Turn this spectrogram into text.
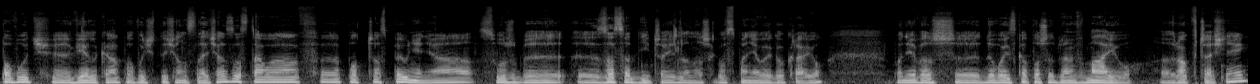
powódź wielka, powódź tysiąclecia została w, podczas pełnienia służby e, zasadniczej dla naszego wspaniałego kraju, ponieważ e, do wojska poszedłem w maju rok wcześniej,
